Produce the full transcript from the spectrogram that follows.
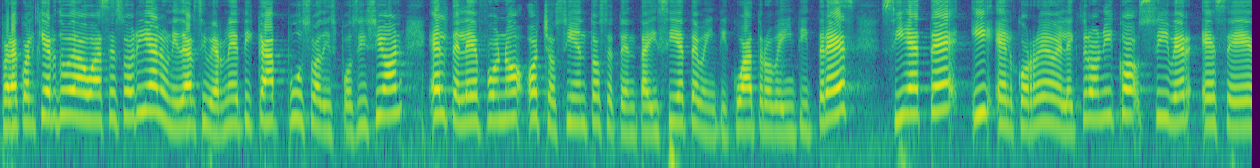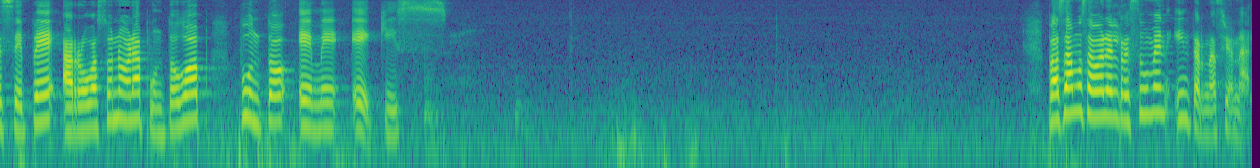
Para cualquier duda o asesoría, la unidad cibernética puso a disposición el teléfono 877 24 23 7 y el correo electrónico ciberssp.sonora.gov mx Pasamos ahora al resumen internacional.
